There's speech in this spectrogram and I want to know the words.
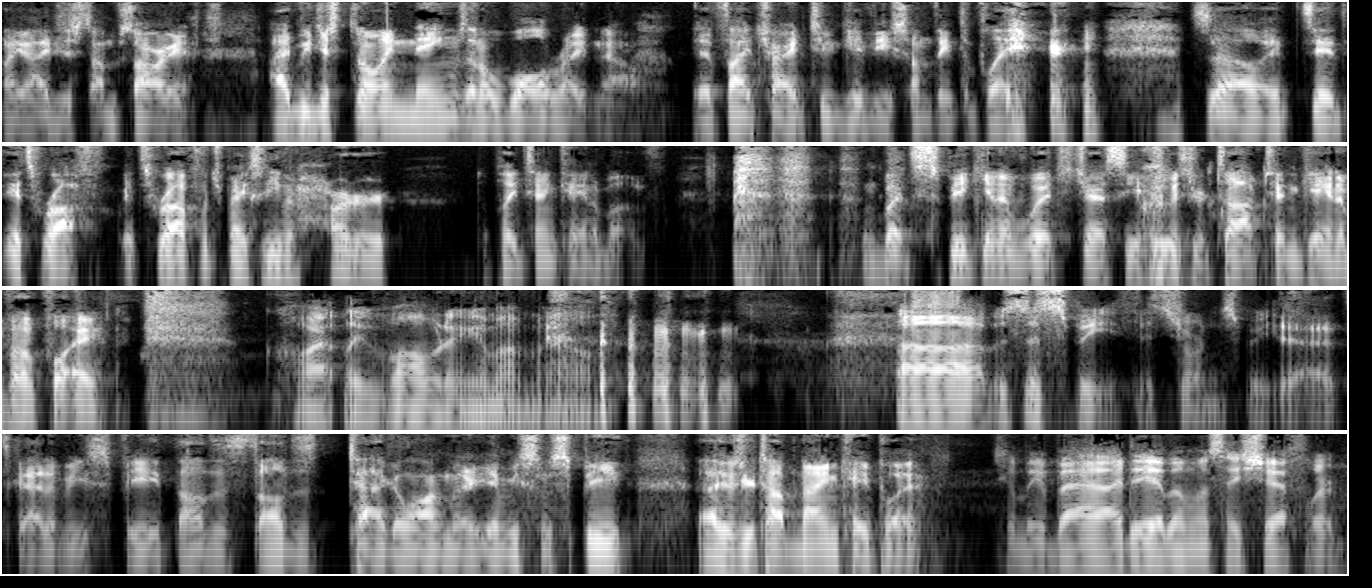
Like I just, I'm sorry, I'd be just throwing names at a wall right now if I tried to give you something to play. so it's it, it's rough. It's rough, which makes it even harder to play 10k and above. but speaking of which, Jesse, who is your top 10k and above play? Quietly vomiting in my mouth. Uh, it's just Spieth. It's Jordan Spieth. Yeah, it's got to be Spieth. I'll just I'll just tag along there. Give me some speed. Uh, who's your top nine K play? It's gonna be a bad idea, but I'm gonna say Scheffler.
